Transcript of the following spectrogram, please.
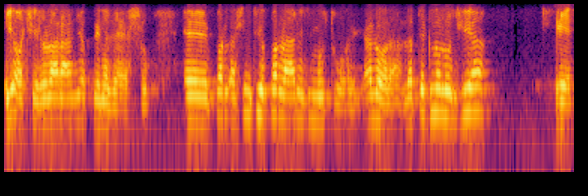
Io ho acceso la radio appena adesso e ho sentito parlare di motori. Allora, la tecnologia è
